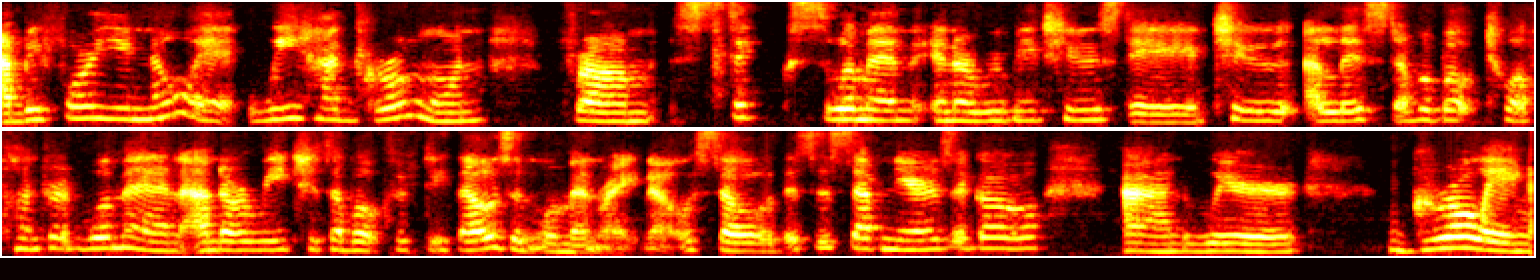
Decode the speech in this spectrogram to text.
And before you know it, we had grown from six women in a Ruby Tuesday to a list of about 1,200 women, and our reach is about 50,000 women right now. So this is seven years ago, and we're growing.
